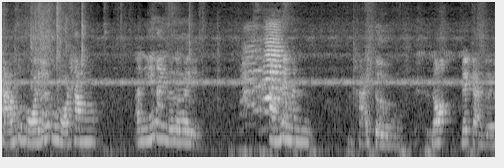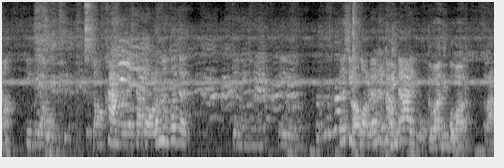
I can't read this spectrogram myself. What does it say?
ถามคุณหมอเดี๋ยวให้คุณหมอทำอันนี้ให้เลยทำให้มันหายตึงเนาะด้วยกันเลยเนาะทีเดียวสองข้างเลยตัดออกแล้วมันก็จะเป็นอย่างนี้เออเธอสี่ขวบแล้วเธอทำได้อยู่แต่ว่านี่บอกว่าหลาน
